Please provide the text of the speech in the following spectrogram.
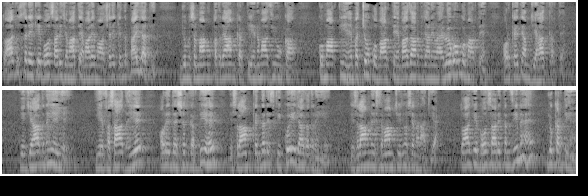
تو آج اس طرح کے بہت ساری جماعتیں ہمارے معاشرے کے اندر پائی جاتی جو مسلمانوں قتل عام کرتی ہیں، نمازیوں کا کو مارتی ہیں، بچوں کو مارتے ہیں، بازار میں جانے والے لوگوں کو مارتے ہیں اور کہتے ہیں ہم جہاد کرتے ہیں۔ یہ جہاد نہیں ہے، یہ یہ فساد ہے، یہ اور یہ دہشت گردی ہے۔ اسلام کے اندر اس کی کوئی اجازت نہیں ہے۔ اسلام نے اس تمام چیزوں سے منع کیا۔ تو آج یہ بہت ساری تنظیمیں ہیں جو کرتی ہیں۔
